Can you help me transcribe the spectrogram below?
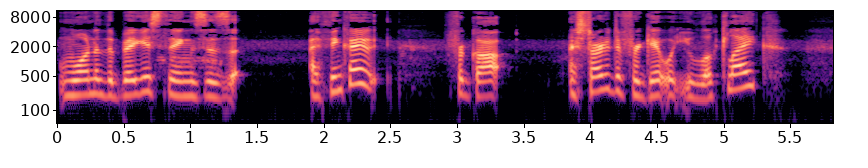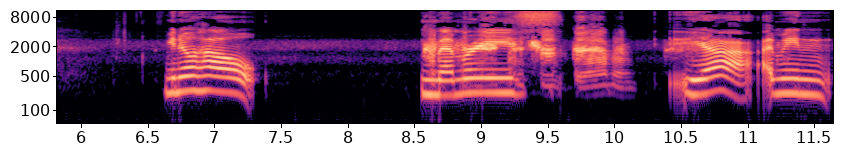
one of the biggest things is i think i forgot i started to forget what you looked like you know how memories Pictures, Dan, and yeah, I mean,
